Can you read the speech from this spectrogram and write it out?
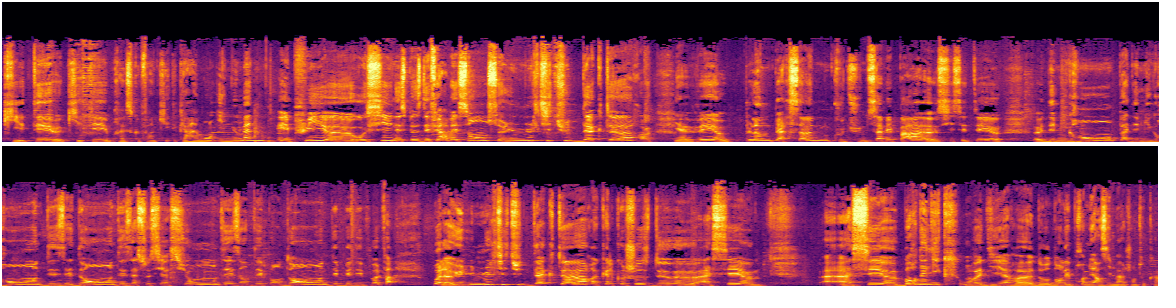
qui étaient, qui étaient presque, enfin, qui étaient carrément inhumaines. Et puis aussi une espèce d'effervescence, une multitude d'acteurs. Il y avait plein de personnes que tu ne savais pas si c'était des migrants, pas des migrants, des aidants, des associations, des indépendants, des bénévoles. Enfin, voilà, une, multitude d'acteurs, quelque chose de euh, assez euh, assez euh, bordélique, on va dire, dans, les premières images en tout cas.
